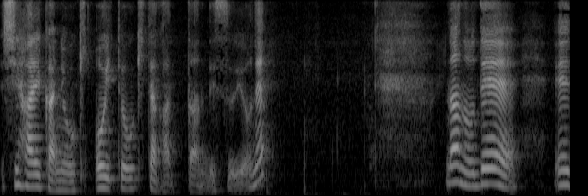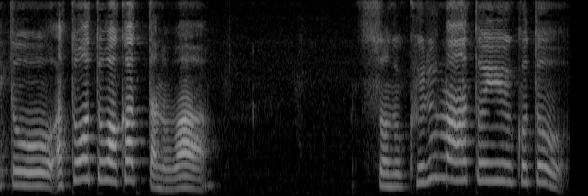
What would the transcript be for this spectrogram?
支配下に置き置いておきたかったんですよね。なので、えっ、ー、と、後々分かったのは、その車ということを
